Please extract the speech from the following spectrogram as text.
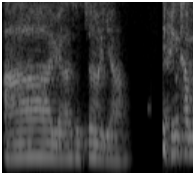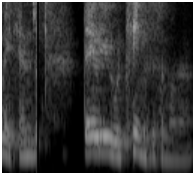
啊，原来是这样。你平常每天就 daily routine 是什么呢？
